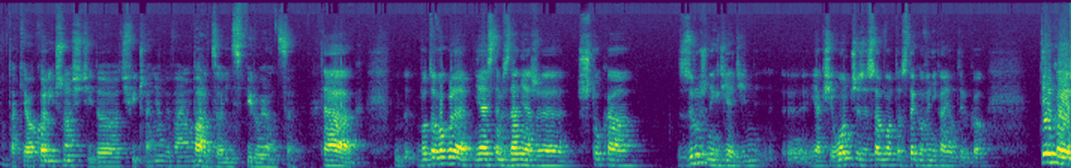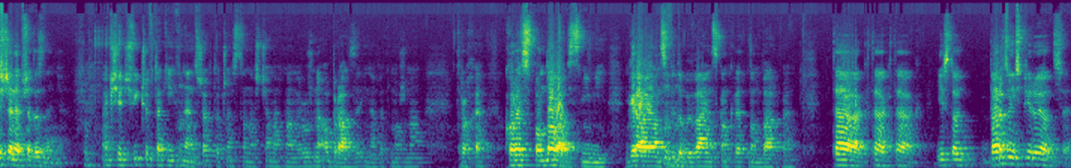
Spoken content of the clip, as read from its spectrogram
No, takie okoliczności do ćwiczenia bywają bardzo inspirujące. Tak, bo to w ogóle ja jestem zdania, że sztuka z różnych dziedzin, jak się łączy ze sobą, to z tego wynikają tylko, tylko jeszcze lepsze doznania. Jak się ćwiczy w takich wnętrzach, to często na ścianach mamy różne obrazy i nawet można trochę korespondować z nimi, grając, Mhm. wydobywając konkretną barwę. Tak, tak, tak. Jest to bardzo inspirujące.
